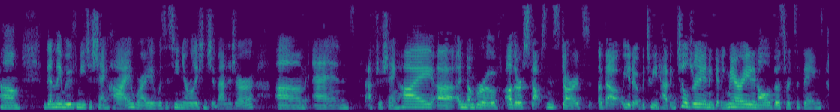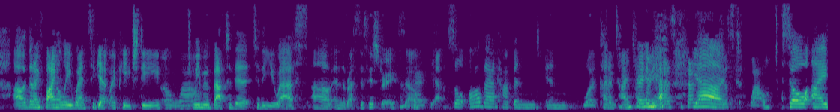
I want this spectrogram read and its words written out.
Um, then they moved me to Shanghai, where I was a senior relationship manager. Um, and after Shanghai, uh, a number of other stops and starts about, you know, between having children and getting married and all of those sorts of things. Uh, then I finally went to get my PhD. Oh wow. We moved back to the to the U.S. Um, and the rest is history. So Okay. yeah, So all that happened in what kind of time frame? frame. Yeah. Yes, Yeah. Just wow. So I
